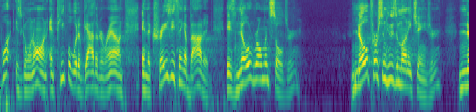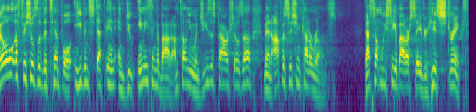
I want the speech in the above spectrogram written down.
What is going on? And people would have gathered around. And the crazy thing about it is no Roman soldier, no person who's a money changer, no officials of the temple even step in and do anything about it. I'm telling you, when Jesus' power shows up, man, opposition kind of runs. That's something we see about our Savior, his strength.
